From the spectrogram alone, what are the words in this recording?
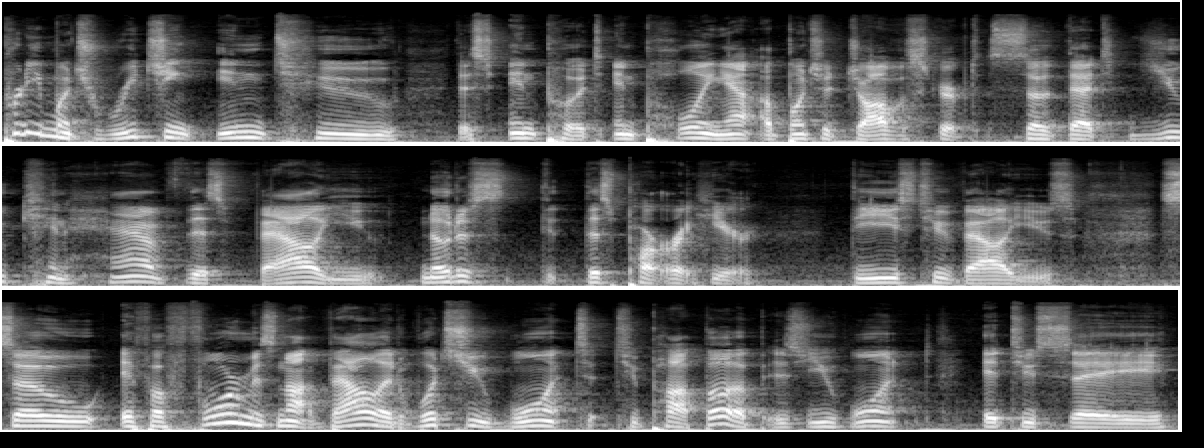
pretty much reaching into this input and pulling out a bunch of JavaScript so that you can have this value. Notice th this part right here, these two values. So if a form is not valid, what you want to pop up is you want it to say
